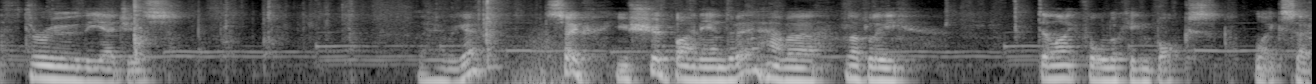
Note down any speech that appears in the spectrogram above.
through the edges. There we go. So you should, by the end of it, have a lovely, delightful looking box like so.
